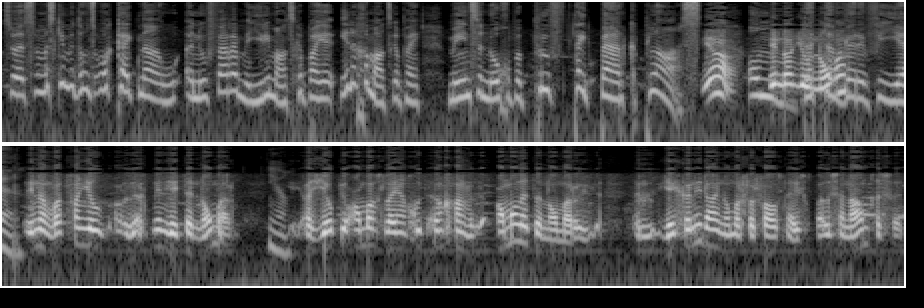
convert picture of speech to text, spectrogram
So so miskien moet ons ook kyk na hoe in hoeverre hierdie maatskappye enige maatskappy mense nog op 'n proeftydperk plaas. Ja. Om en dan jou nommer verifieer. En dan wat van jou ek meen jy het 'n nommer. Ja. As jy op jou ambagslyn goed ingaan, almal het 'n nommer en jy kan nie daai nommer vervals nie, hy's op ou se naam gesit.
